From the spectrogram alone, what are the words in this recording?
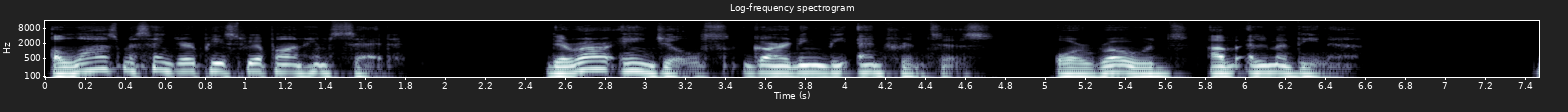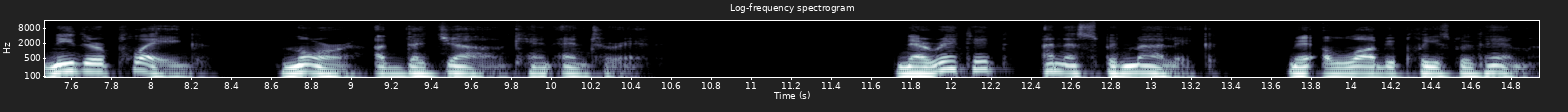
Allah's Messenger, peace be upon him, said, There are angels guarding the entrances or roads of Al Madinah. Neither plague nor a Dajjal can enter it. Narrated Anas bin Malik, may Allah be pleased with him.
